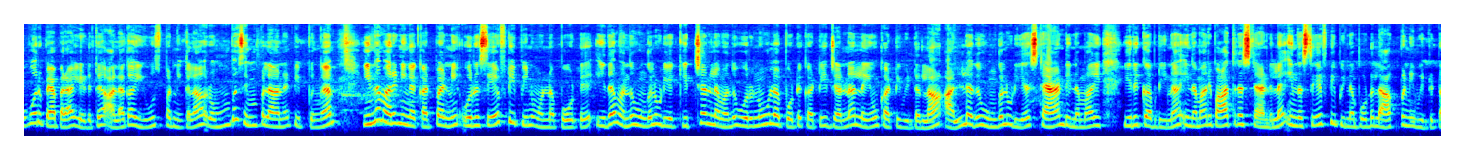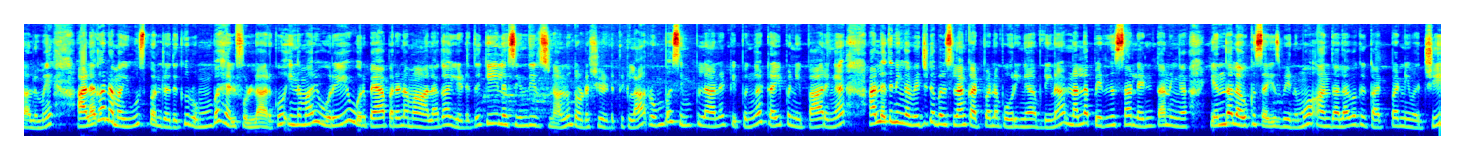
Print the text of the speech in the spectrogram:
ஒவ்வொரு பேப்பராக எடுத்து அழகாக யூஸ் பண்ணிக்கலாம். ரொம்ப சிம்பிளான டிப்புங்க இந்த மாதிரி நீங்கள் கட் பண்ணி ஒரு சேஃப்டி பின் ஒன்றை போட்டு இதை வந்து உங்களுடைய கிச்சனில் வந்து ஒரு நூலை போட்டு கட்டி ஜன்னல்லையும் கட்டி விட்டுடலாம். அல்லது உங்களுடைய ஸ்டாண்ட் இந்த மாதிரி இருக்குது அப்படின்னா இந்த மாதிரி பாத்திர ஸ்டாண்டில் இந்த சேஃப்டி பின்னை போட்டு லாக் பண்ணி விட்டுட்டாலுமே அழகாக நம்ம யூஸ் பண்ணுறதுக்கு ரொம்ப ஹெல்ப்ஃபுல்லாக இருக்கும். இந்த மாதிரி ஒரே ஒரு பேப்பரை நம்ம அழகாக எடுத்து கீழே சிந்திருச்சுனாலும் தொடச்சி எடுத்துக்கலாம். ரொம்ப சிம்பிளான டிப்புங்க ட்ரை பண்ணி பாருங்க. அல்லது நீங்கள் வெஜிடபிள்ஸ்லாம் கட் பண்ண போகிறீங்க அப்படின்னா நல்ல பெருசாக லென்த்தாக நீங்கள் எந்த அளவுக்கு சைஸ் வேணுமோ அந்த அளவுக்கு கட் பண்ணி வச்சு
